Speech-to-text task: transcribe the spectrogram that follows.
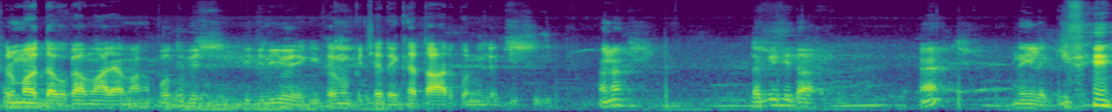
ਫਿਰ ਮੈਂ ਦਬਕਾ ਮਾਰਿਆ, ਮੈਂ ਕਿਹਾ ਪੁੱਤ ਵਿੱਚ ਬਿਜਲੀ ਹੋਏਗੀ, ਫਿਰ ਮੈਂ ਪਿੱਛੇ ਦੇਖਿਆ ਤਾਰ ਕੋ ਨਹੀਂ ਲੱਗੀ ਸੀ। ਹਨਾ? ਲੱਗੀ ਸੀ ਤਾਰ? ਹੈ? ਨਹੀਂ ਲੱਗੀ ਸੀ।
